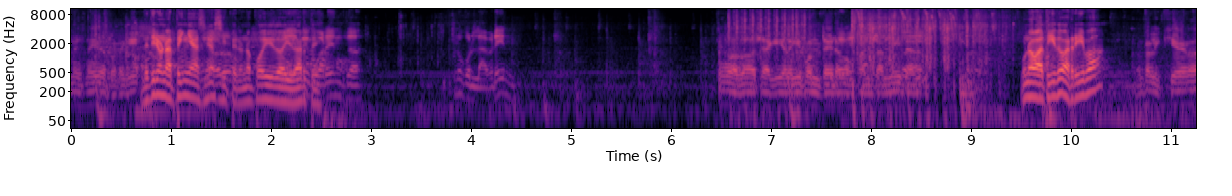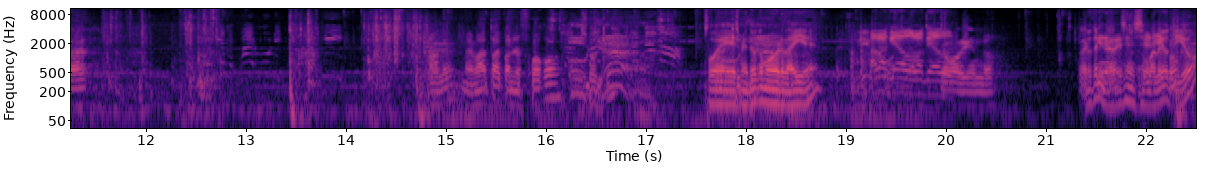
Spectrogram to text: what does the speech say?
un sniper por aquí. Le tiro una piña así, así, pero no he podido ayudarte. 40. Uno con la Bren. Tengo dos aquí, el equipo entero con fantasmitas. Uno batido arriba. Otro a la izquierda. Vale, me mata con el fuego. Pues me tengo que mover de ahí, ¿eh? Ha vaqueado, ha vaqueado. Estamos viendo. ¿No te nerves en serio, tío?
